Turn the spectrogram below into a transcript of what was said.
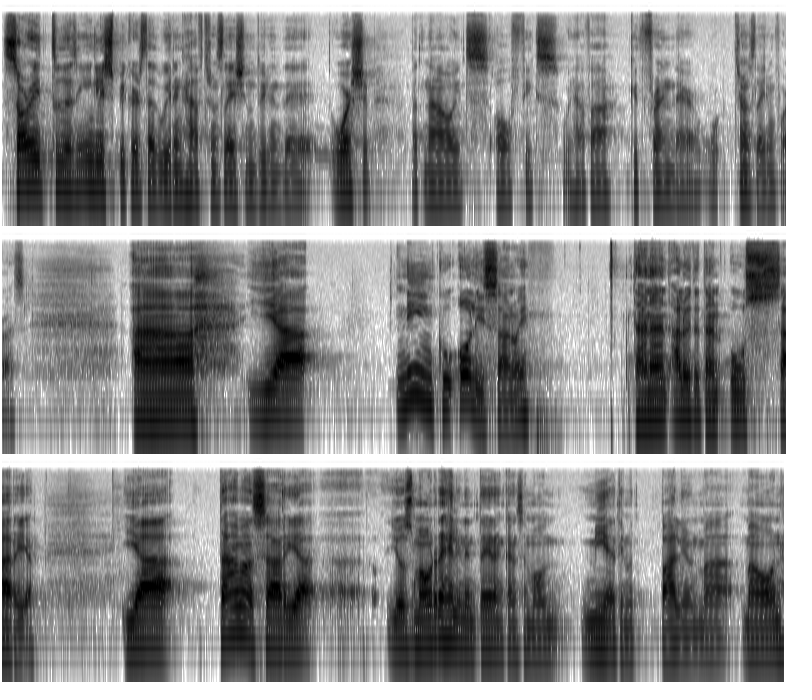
Sorry to the English speakers that we didn't have translation during the worship, but now it's all fixed. We have a good friend there translating for us. Uh, ja niin kuin Oli sanoi, tänään aloitetaan uusi sarja. Ja tämä sarja, jos mä oon rehellinen teidän kanssa, mä oon mietinyt paljon. Mä, mä oon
